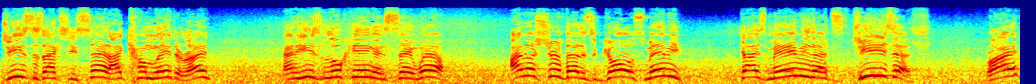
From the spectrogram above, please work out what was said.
Jesus actually said, I come later, right? And he's looking and saying, well, I'm not sure if that is a ghost. Maybe, guys, maybe that's Jesus, right?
